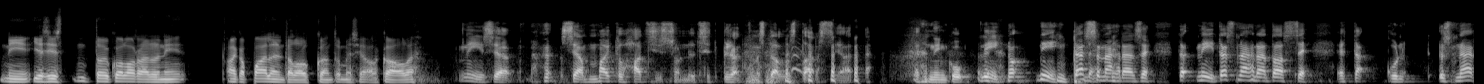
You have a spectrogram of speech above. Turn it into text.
Niin, ja siis toi Colorado, niin aika paljon niitä loukkaantumisia alkaa olla. Niin, se, se on Michael Hutchison nyt sitten pysäyttämässä Dallas Starsia. että, että niin, kuin, niin, no, niin, tässä nähdään se, t- niin, tässä nähdään taas se, että kun jos nämä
